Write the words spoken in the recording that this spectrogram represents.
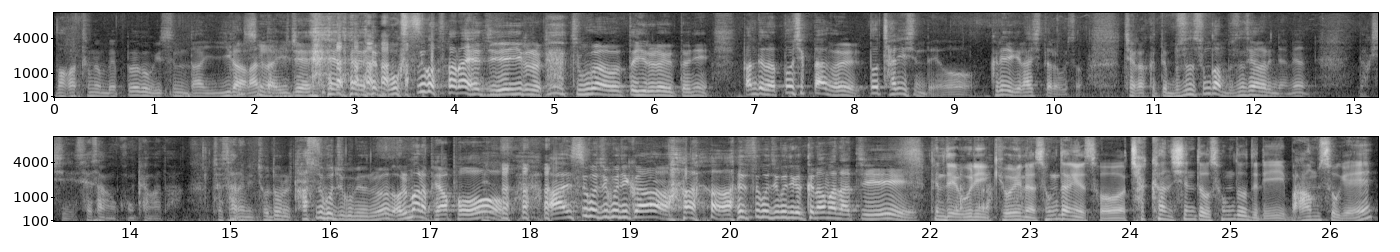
나 같으면 몇백억 있으면 나 일 안 한다. 이제 목 쓰고 살아야지. 왜 일을 주고 가고 또 일을 해 그랬더니 딴 데다 또 식당을 또 차리신대요. 그런 얘기를 하시더라고요. 그래서 제가 그때 무슨 순간 무슨 생각을 했냐면 역시 세상은 공평하다. 저 사람이 저 돈을 다 쓰고 죽으면은 얼마나 배 아파. 안 쓰고 죽으니까. 안 쓰고 죽으니까 그나마 낫지. 근데 우리 교회나 성당에서 착한 신도 성도들이 마음속에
